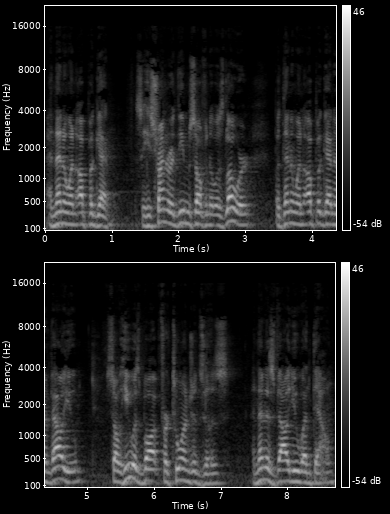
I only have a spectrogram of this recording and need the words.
and then it went up again. So he's trying to redeem himself, and it was lower, but then it went up again in value. So he was bought for 200 zuz, and then his value went down,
